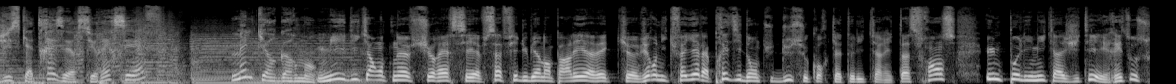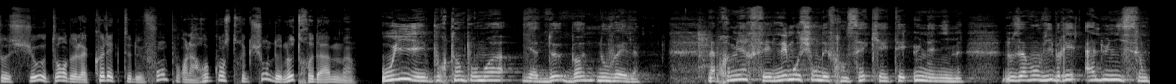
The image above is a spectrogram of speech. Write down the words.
Jusqu'à 13h sur RCF. Melchior Gormand. Midi 49 sur RCF, ça fait du bien d'en parler avec euh, Véronique Fayet, la présidente du Secours catholique Caritas France. Une polémique a agité les réseaux sociaux autour de la collecte de fonds pour la reconstruction de Notre-Dame. Oui, et pourtant pour moi, il y a deux bonnes nouvelles. La première, c'est l'émotion des Français qui a été unanime. Nous avons vibré à l'unisson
